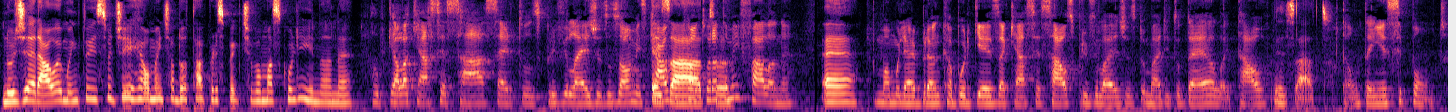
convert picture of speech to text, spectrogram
no geral, é muito isso de realmente adotar a perspectiva masculina, né? Ou porque ela quer acessar certos privilégios dos homens, que Exato. é algo que a autora também fala, né? É. Uma mulher branca burguesa quer acessar os privilégios do marido dela e tal. Exato. Então tem esse ponto.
